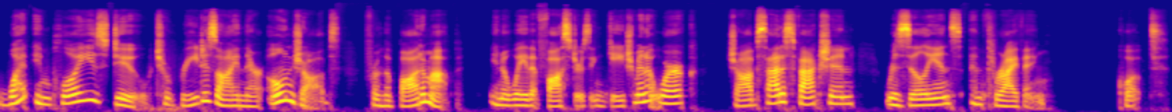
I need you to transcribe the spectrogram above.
what employees do to redesign their own jobs from the bottom up in a way that fosters engagement at work, job satisfaction, resilience, and thriving. Quote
